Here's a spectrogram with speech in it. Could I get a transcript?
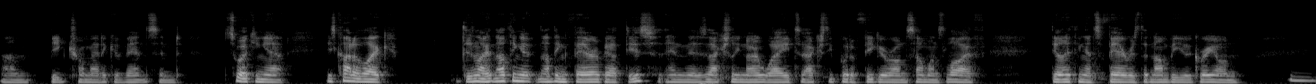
um, big traumatic events, and it's working out. He's kind of like there's like nothing nothing fair about this, and there's actually no way to actually put a figure on someone's life. The only thing that's fair is the number you agree on Mm.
